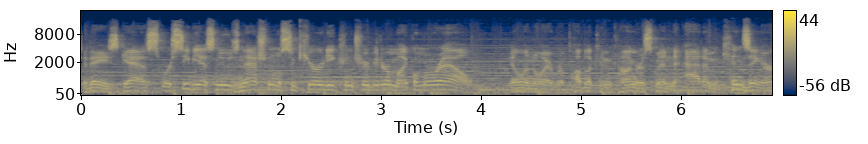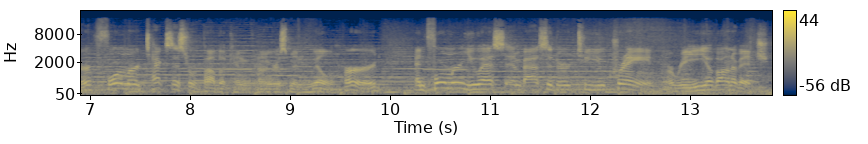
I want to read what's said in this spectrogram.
Today's guests were CBS News national security contributor Michael Morell, Illinois Republican Congressman Adam Kinzinger, former Texas Republican Congressman Will Hurd, and former U.S. Ambassador to Ukraine, Marie Yovanovitch.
